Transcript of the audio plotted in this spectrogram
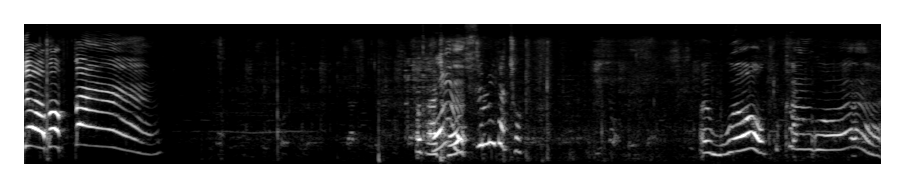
잡아 빵. 아, 아, 저는 졌습니다, 저. 아니 뭐야 어떻게 하는 거야?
